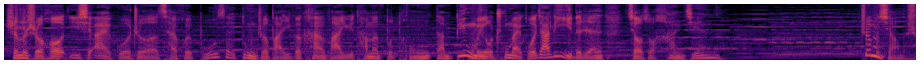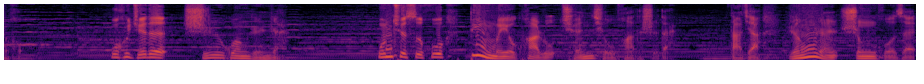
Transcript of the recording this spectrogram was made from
什么时候，一些爱国者才会不再动辄把一个看法与他们不同但并没有出卖国家利益的人叫做汉奸呢？这么想的时候，我会觉得时光荏苒。我们却似乎并没有跨入全球化的时代，大家仍然生活在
